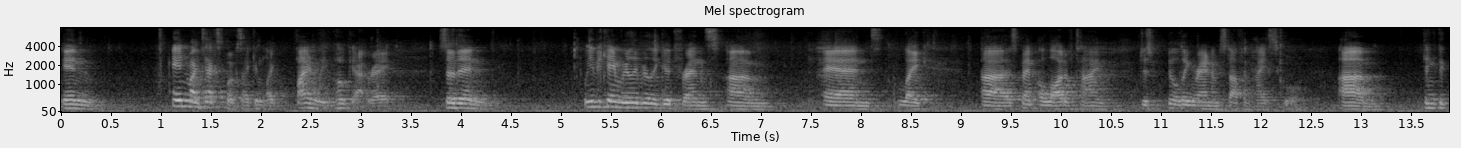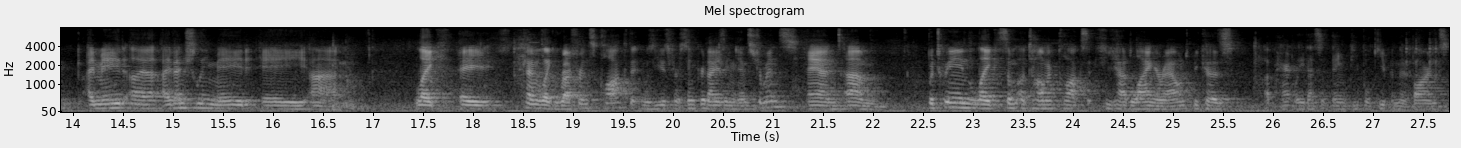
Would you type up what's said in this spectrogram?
in in my textbooks, I can like finally poke at, right? So then we became really really good friends, um, and like uh, spent a lot of time just building random stuff in high school. Um, I think that I made, uh, I eventually made a, um, like a kind of like reference clock that was used for synchronizing instruments. And um, between like some atomic clocks that he had lying around, because apparently that's a thing people keep in their barns,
